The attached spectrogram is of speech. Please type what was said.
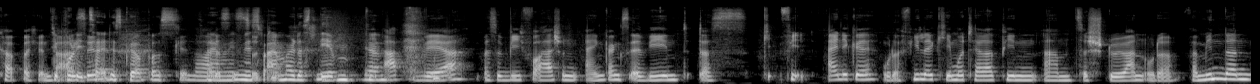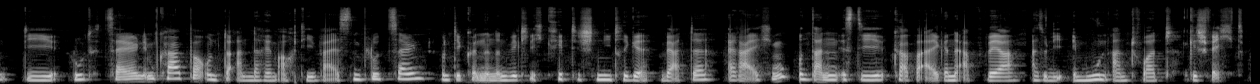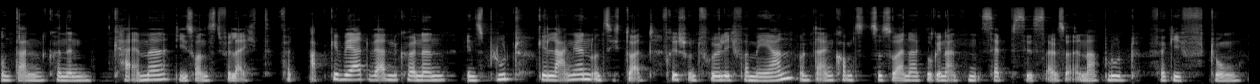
Blutkörperchen Die da Polizei sind. des Körpers. Genau, Ja, das ist so die- einmal das Leben. die Abwehr, also wie vorher schon eingangs erwähnt, dass viel, einige oder viele Chemotherapien ähm, zerstören oder vermindern die Blutzellen im Körper, unter anderem auch die weißen Blutzellen und die können dann wirklich kritisch niedrige Werte erreichen und dann ist die körpereigene Abwehr, also die Immunantwort geschwächt und dann können Keime, die sonst vielleicht abgewehrt werden können, ins Blut gelangen und sich dort frisch und fröhlich vermehren. Und dann kommt es zu so einer sogenannten Sepsis, also einer Blutvergiftung.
